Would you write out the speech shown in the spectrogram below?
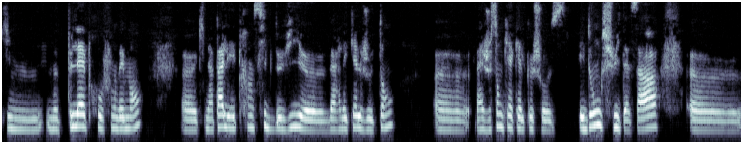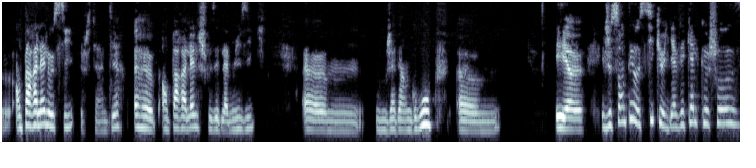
qui me plaît profondément, euh, qui n'a pas les principes de vie euh, vers lesquels je tends, euh, bah, je sens qu'il y a quelque chose. Et donc, suite à ça, euh, en parallèle aussi, je tiens à le dire, euh, en parallèle, je faisais de la musique. Euh, j'avais un groupe et, je sentais aussi qu'il y avait quelque chose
